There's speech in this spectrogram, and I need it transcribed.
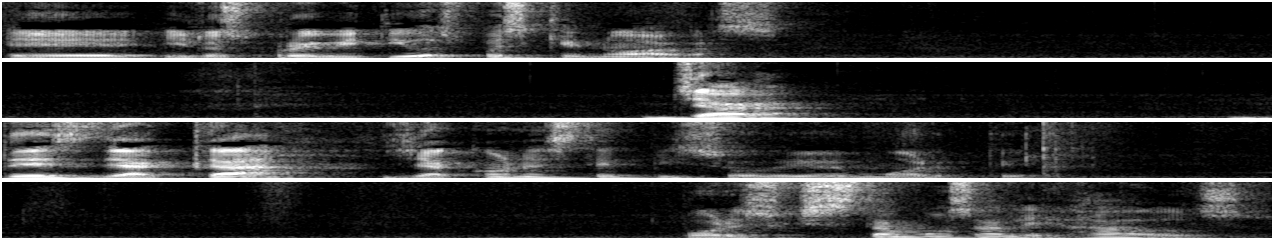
eh, y los prohibitivos, pues que no hagas. Ya desde acá, ya con este episodio de muerte, por eso estamos alejados,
